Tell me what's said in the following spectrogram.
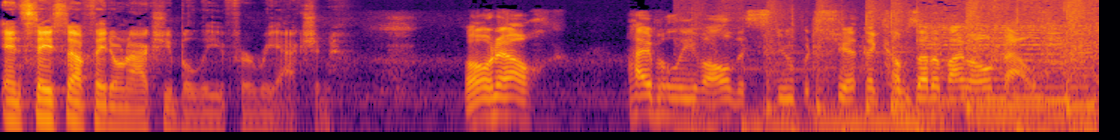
and say stuff they don't actually believe for reaction. Oh no, I believe all the stupid shit that comes out of my own mouth.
